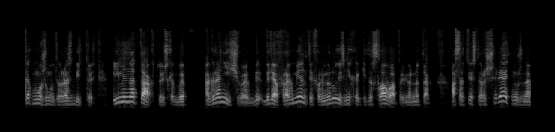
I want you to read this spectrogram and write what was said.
как мы можем это разбить, то есть именно так, то есть как бы ограничивая, беря фрагменты, формируя из них какие-то слова, примерно так. А, соответственно, расширять нужно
